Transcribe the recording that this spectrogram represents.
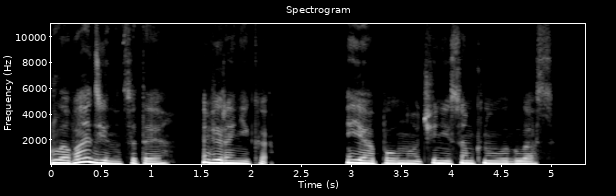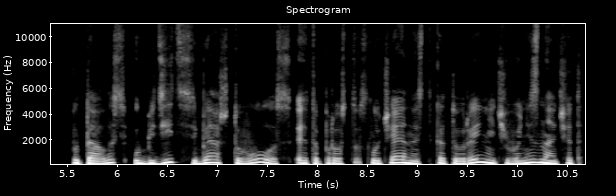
Глава одиннадцатая. Вероника. Я полночи не сомкнула глаз. Пыталась убедить себя, что волос — это просто случайность, которая ничего не значит.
